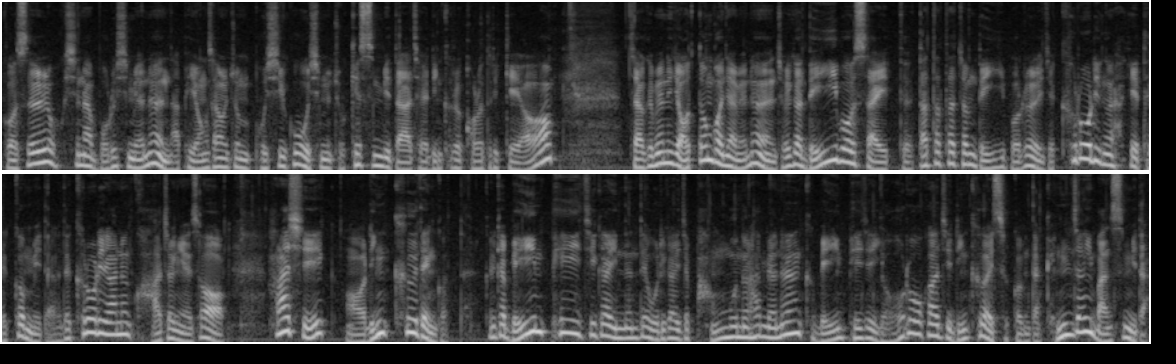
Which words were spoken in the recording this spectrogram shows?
것을 혹시나 모르시면은 앞에 영상을 좀 보시고 오시면 좋겠습니다. 제가 링크를 걸어 드릴게요 자 그러면 이제 어떤 거냐면은 저희가 네이버 사이트 따따따 네이버를 이제 crawling을 하게 될 겁니다. 근데 crawling 하는 과정에서 하나씩 어, 링크된 것들 그러니까 메인 페이지가 있는데 우리가 이제 방문을 하면은 그 메인 페이지에 여러 가지 링크가 있을 겁니다. 굉장히 많습니다.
